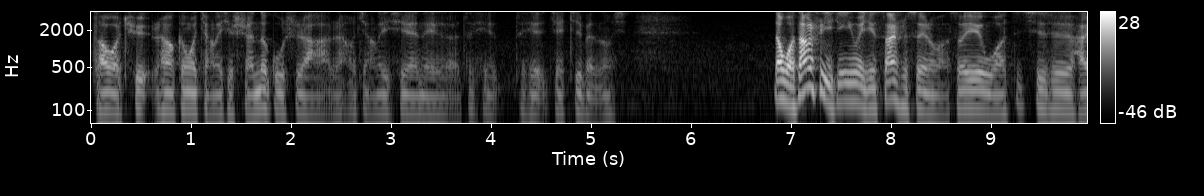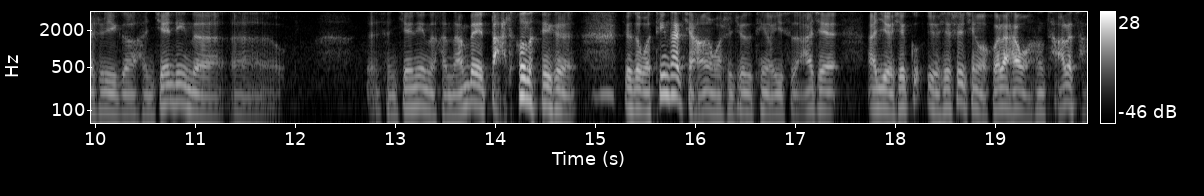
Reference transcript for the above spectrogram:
找我去，然后跟我讲了一些神的故事啊，然后讲了一些那个这些这些这基本的东西。那我当时已经因为已经三十岁了嘛，所以我其实还是一个很坚定的呃，很坚定的很难被打动的一个人。就是我听他讲，我是觉得挺有意思的，而且而且有些有些事情我回来还网上查了查，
